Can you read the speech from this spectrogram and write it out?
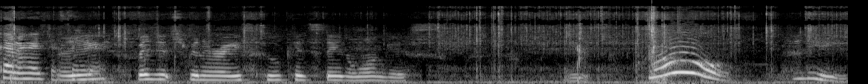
Kind of hurts your Ready? finger. Fidget spinner race. Who can stay the longest? Wait. No! Honey.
